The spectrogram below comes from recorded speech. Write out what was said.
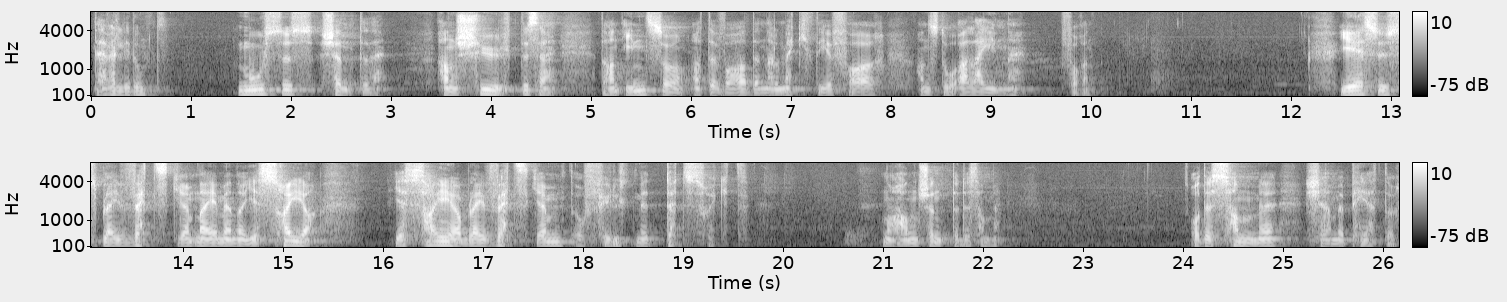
det er veldig dumt. Moses skjønte det. Han skjulte seg da han innså at det var den allmektige far han sto alene foran. Jesus ble vettskremt Nei, jeg mener Jesaja. Jesaja ble vettskremt og fylt med dødsfrykt når han skjønte det samme. Og det samme skjer med Peter.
